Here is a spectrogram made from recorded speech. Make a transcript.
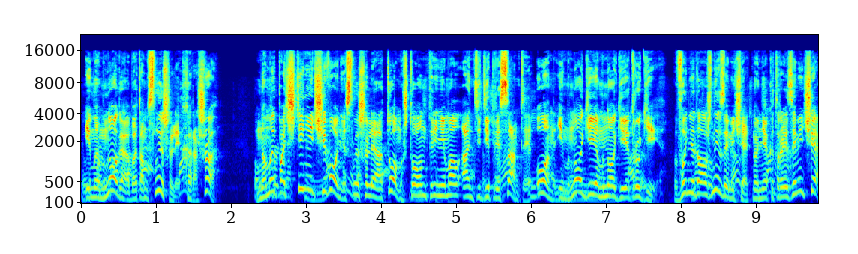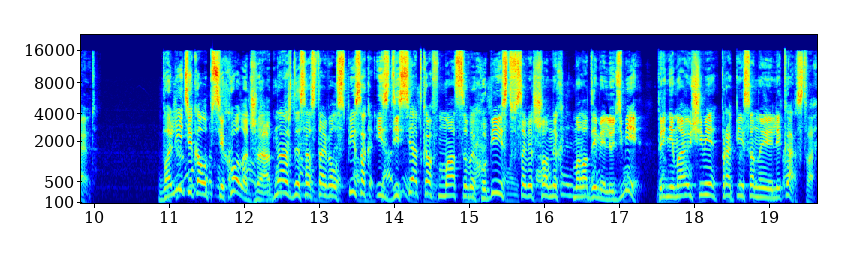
И мы много об этом слышали, хорошо? Но мы почти ничего не слышали о том, что он принимал антидепрессанты. Он и многие-многие другие. Вы не должны замечать, но некоторые замечают. Political Psychology однажды составил список из десятков массовых убийств, совершенных молодыми людьми, принимающими прописанные лекарства.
